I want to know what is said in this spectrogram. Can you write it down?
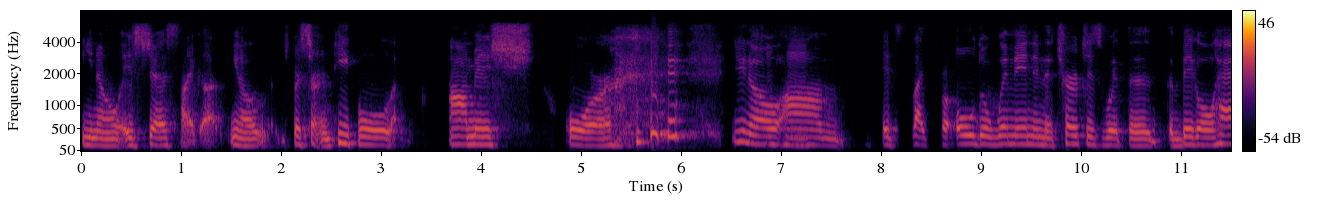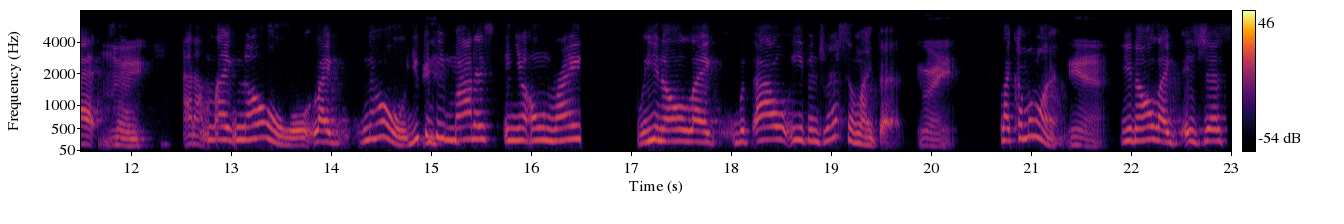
you know, is just like a, you know, for certain people, Amish or you know, mm-hmm. um it's like for older women in the churches with the the big old hats right. and, and I'm like no like no you can be modest in your own right you know like without even dressing like that right like come on yeah you know like it's just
